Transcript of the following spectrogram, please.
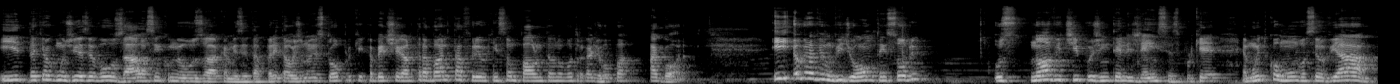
E daqui a alguns dias eu vou usá-la, assim como eu uso a camiseta preta. Hoje não estou, porque acabei de chegar do trabalho e está frio aqui em São Paulo, então não vou trocar de roupa agora. E eu gravei um vídeo ontem sobre os nove tipos de inteligências, porque é muito comum você ouvir, ah,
